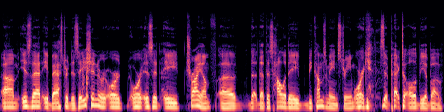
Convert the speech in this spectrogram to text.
um, is that a bastardization or, or, or is it a triumph uh, that, that this holiday becomes mainstream? Or again, is it back to all of the above?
